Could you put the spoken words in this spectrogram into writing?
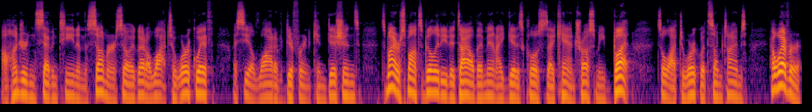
117 in the summer. So I've got a lot to work with. I see a lot of different conditions. It's my responsibility to dial them in. I get as close as I can, trust me, but it's a lot to work with sometimes. However,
